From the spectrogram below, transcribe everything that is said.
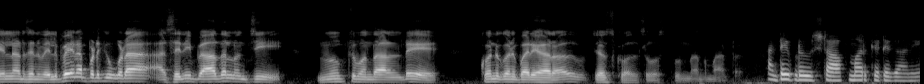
ఏలినాటి శని వెళ్ళిపోయినప్పటికీ కూడా ఆ శని బాధల నుంచి విముక్తి పొందాలంటే కొన్ని కొన్ని పరిహారాలు చేసుకోవాల్సి వస్తుందన్నమాట. అంటే ఇప్పుడు స్టాక్ మార్కెట్ కానీ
